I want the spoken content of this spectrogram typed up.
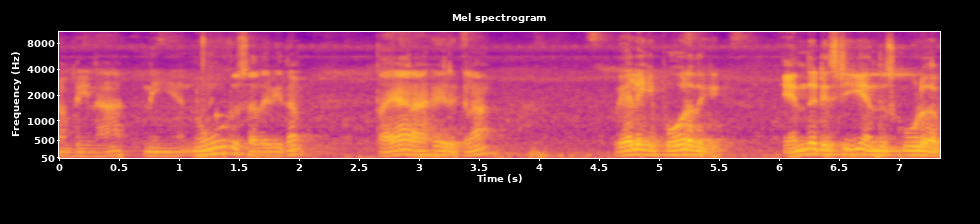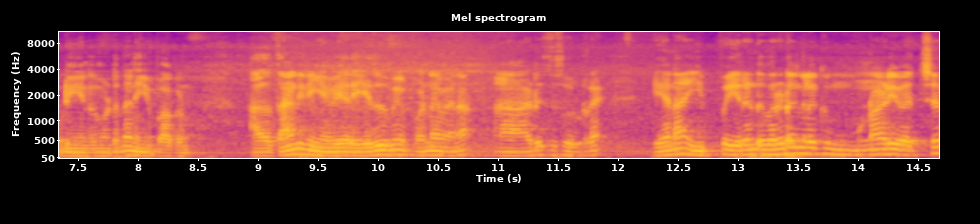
அப்படின்னா நீங்கள் நூறு சதவீதம் தயாராக இருக்கலாம். வேலைக்கு போகிறதுக்கு எந்த டிஸ்ட்ரிக்கு எந்த ஸ்கூலு அப்படிங்கிறது மட்டும்தான் நீங்கள் பார்க்கணும். அதை தாண்டி நீங்கள் வேறு எதுவுமே பண்ண வேணாம். நான் அடுத்து சொல்கிறேன் ஏன்னா இப்போ இரண்டு வருடங்களுக்கு முன்னாடி வச்ச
